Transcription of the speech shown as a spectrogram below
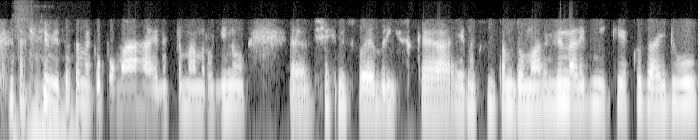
takže mi to tam jako pomáhá. Jednak tam mám rodinu, eh, všechny svoje blízké a jednak jsem tam doma, takže na rybníky jako zajdu,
